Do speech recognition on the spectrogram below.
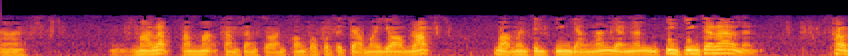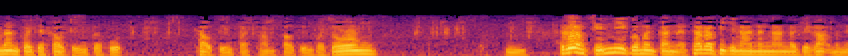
นะมารับธรรมะคำสั่งสอนของพระพุทธเจ้ามายอมรับ ว่ามันเป็นจริงอย่างนั้นอย่างนั้น จริงๆใช่แล้วนั่นเท่านั้นก็จะเข้าถึงพระพุทธ เข้าถึงพระธรรมเข้าถึงพระสงฆ์เรื่องศีลนี่ก็เหมือนกันนะถ้าเราพิจารณานานๆเราจะละมัน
